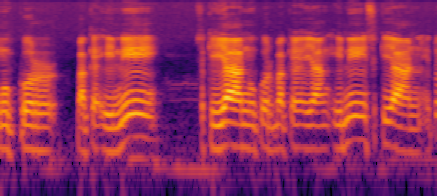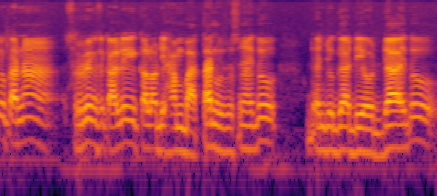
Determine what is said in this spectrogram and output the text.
ngukur pakai ini sekian, ngukur pakai yang ini sekian. Itu karena sering sekali kalau di hambatan khususnya itu dan juga dioda itu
